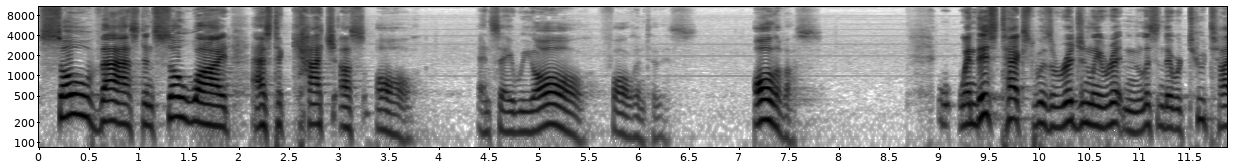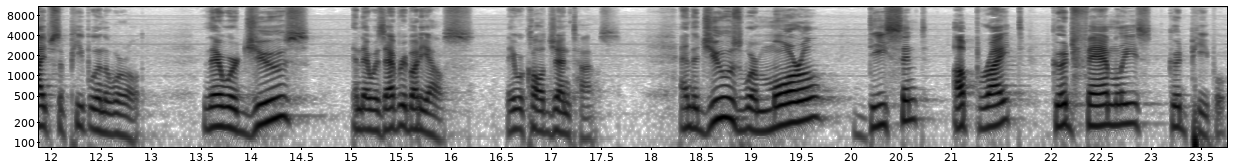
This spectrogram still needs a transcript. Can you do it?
so vast and so wide as to catch us all and say, We all fall into this. All of us. When this text was originally written, listen, there were two types of people in the world there were Jews and there was everybody else. They were called Gentiles. And the Jews were moral, decent, upright, good families, good people.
